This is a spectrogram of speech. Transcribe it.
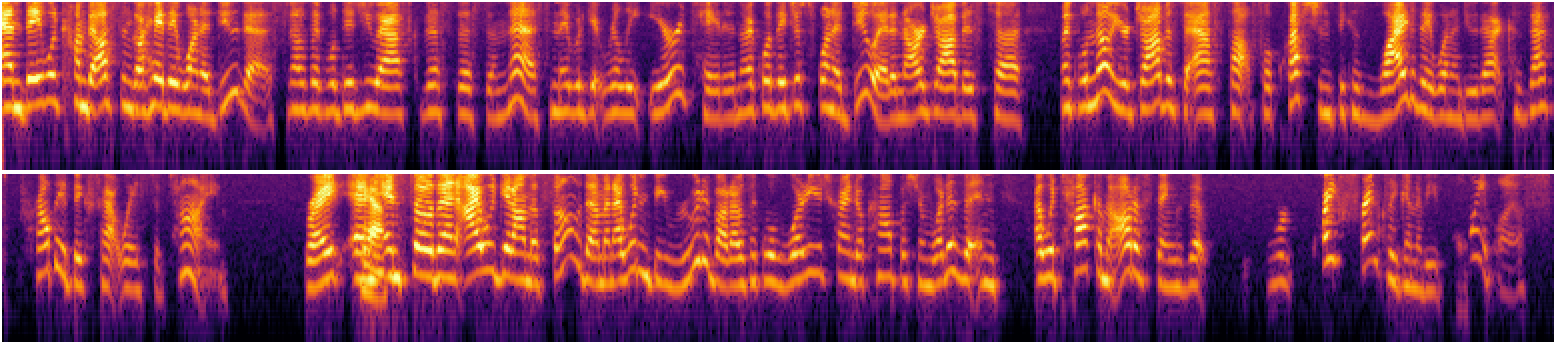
and they would come to us and go hey they want to do this. And i was like well did you ask this this and this? And they would get really irritated. And they're like well they just want to do it. And our job is to I'm like well no your job is to ask thoughtful questions because why do they want to do that? Because that's probably a big fat waste of time. Right? And yeah. and so then i would get on the phone with them and i wouldn't be rude about it. I was like well what are you trying to accomplish and what is it? And i would talk them out of things that were quite frankly going to be pointless.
